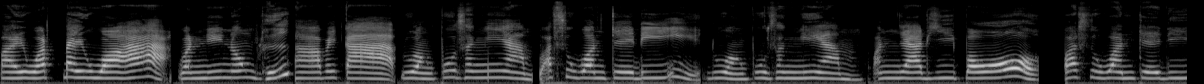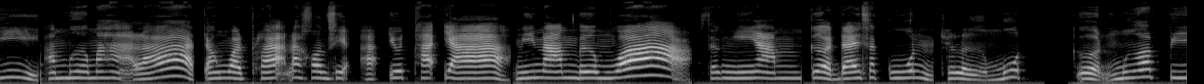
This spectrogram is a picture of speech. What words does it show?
ไปวัดไปวาวันนี้น้องพลึกพาไปกราบหลวงปู่สงเงียม วัดสุวรรณเจดีย์หลวงปู่สงเงียม ปัญญาทีโป วัดสุวรรณเจดีย์อำเภอมหาราช จังหวัดพระนครศรีอยุธยา มีนามเดิมว่าสงเงียม เกิดได้สกุล เฉลิมบุตร เกิดเมื่อปี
